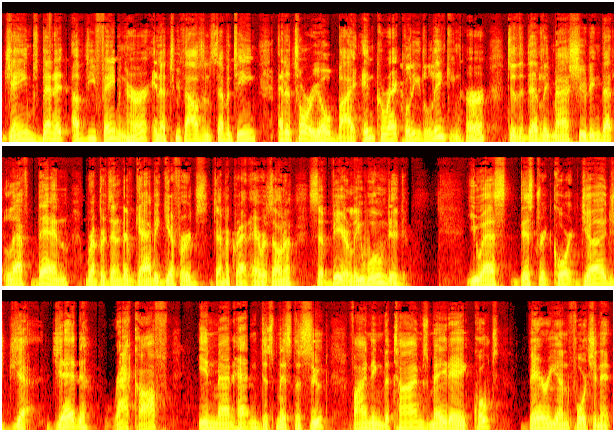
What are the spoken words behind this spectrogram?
James Bennet of defaming her in a 2017 editorial by incorrectly linking her to the deadly mass shooting that left then Representative Gabby Giffords, Democrat Arizona, severely wounded. U.S. District Court Judge Jed Rakoff in Manhattan dismissed the suit, finding the Times made a quote, very unfortunate,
